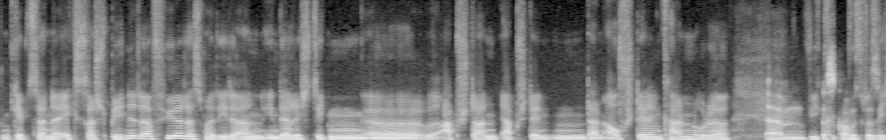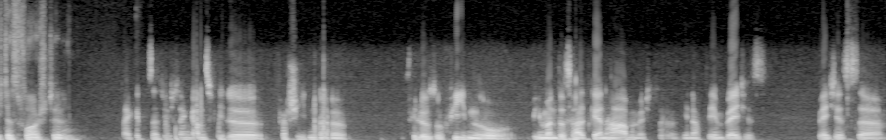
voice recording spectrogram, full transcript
Gibt es da eine extra Spinne dafür, dass man die dann in der richtigen äh, Abstand, Abständen dann aufstellen kann? Oder ähm, wie kommt, muss man sich das vorstellen? Da gibt es natürlich dann ganz viele verschiedene Philosophien, so wie man das halt gern haben möchte, je nachdem welches, welches ähm,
